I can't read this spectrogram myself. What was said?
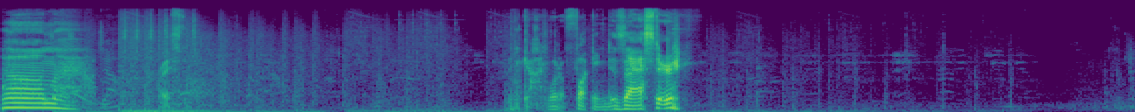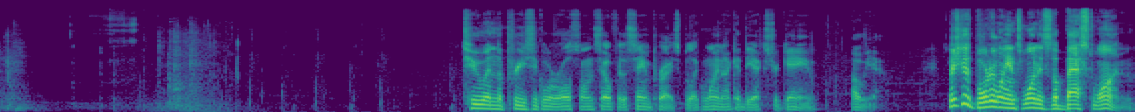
Um, Christ. God, what a fucking disaster. Two and the pre-sequel are also on sale for the same price, but like, why not get the extra game? Oh yeah, especially because Borderlands One is the best one.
